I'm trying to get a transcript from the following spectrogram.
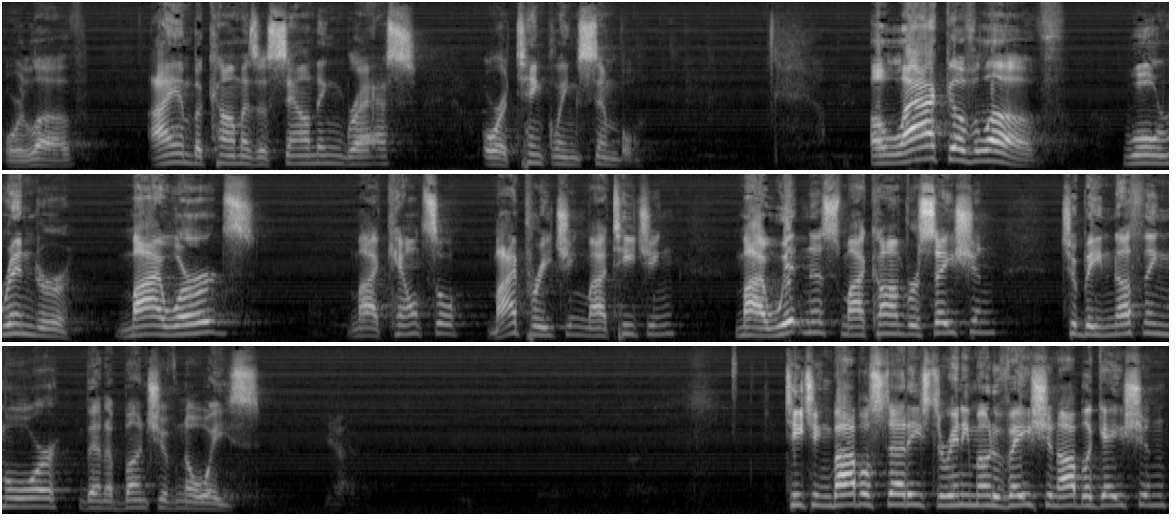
or love, I am become as a sounding brass or a tinkling cymbal. A lack of love will render my words, my counsel, my preaching, my teaching, my witness, my conversation to be nothing more than a bunch of noise. Teaching Bible studies through any motivation, obligation,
